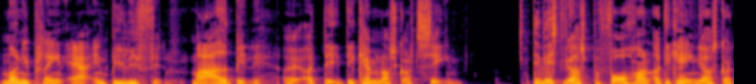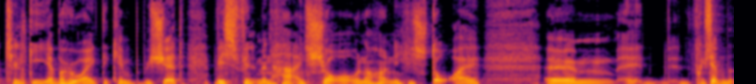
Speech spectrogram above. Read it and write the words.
Money Plane er en billig film. Meget billig. Øh, og det, det kan man også godt se. Det vidste vi også på forhånd, og det kan jeg egentlig også godt tilgive. Jeg behøver ikke det kæmpe budget, hvis filmen har en sjov og underholdende historie. Øhm, øh, for eksempel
